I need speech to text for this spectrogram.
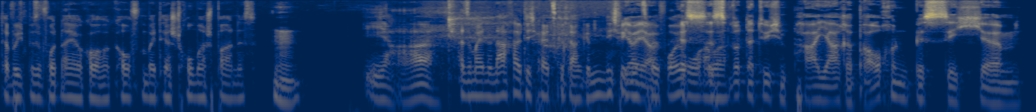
Da würde ich mir sofort einen Eierkocher kaufen bei der Stromersparnis. Hm. Ja. Also meine Nachhaltigkeitsgedanken, nicht wegen ja, ja. 12 Euro. Es, aber es wird natürlich ein paar Jahre brauchen, bis sich ähm,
